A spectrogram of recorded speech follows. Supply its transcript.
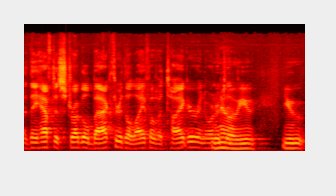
They have to struggle back through the life of a tiger in order No, to. No, you, you,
